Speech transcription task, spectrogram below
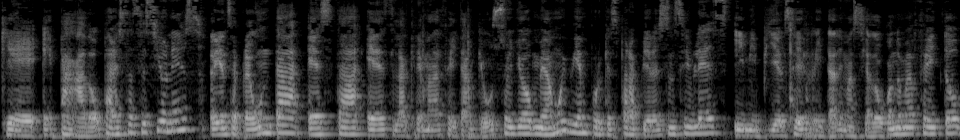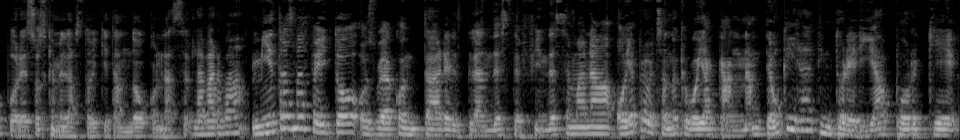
que he pagado para estas sesiones. Alguien se pregunta, esta es la crema de afeitar que uso yo. Me va muy bien porque es para pieles sensibles y mi piel se irrita demasiado cuando me afeito, por eso es que me la estoy quitando con láser la barba. Mientras me afeito, os voy a contar el plan de este fin de semana. Hoy aprovechando que voy a Gangnam, tengo que ir a la tintorería porque,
